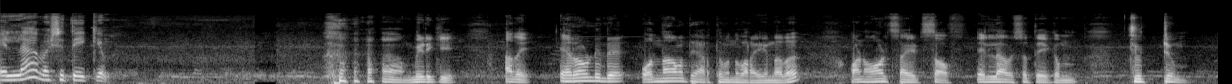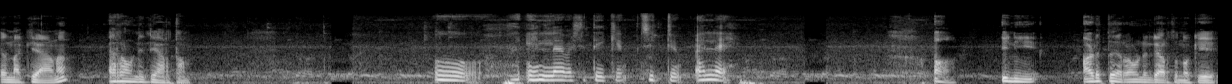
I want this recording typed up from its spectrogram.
എല്ലാ വശത്തേക്കും. മിടുക്കി. അതെ എറൗണ്ടിന്റെ ഒന്നാമത്തെ അർത്ഥം എന്ന് പറയുന്നത് ഓൺ ഓൾ സൈഡ്സ് ഓഫ് എല്ലാ വശത്തേക്കും ചുറ്റും എന്നൊക്കെയാണ് എറൗണ്ടിന്റെ അർത്ഥം. ഓ എല്ലാ വശത്തേക്കും ചുറ്റും അല്ലേ? ആ ഇനി അടുത്ത എറൗണ്ടിന്റെ അർത്ഥം നോക്കി.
